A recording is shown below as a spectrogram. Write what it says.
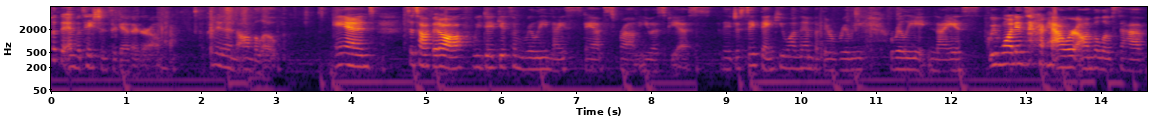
put the invitation together, girl. Put it in the envelope. And to top it off, we did get some really nice stamps from USPS. They just say thank you on them, but they're really, really nice. We wanted our envelopes to have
